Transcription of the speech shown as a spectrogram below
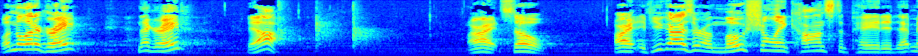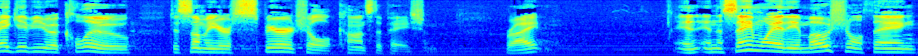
Wasn't the letter great? Isn't that great? Yeah. All right, so, all right, if you guys are emotionally constipated, that may give you a clue to some of your spiritual constipation, right? In, in the same way, the emotional thing,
